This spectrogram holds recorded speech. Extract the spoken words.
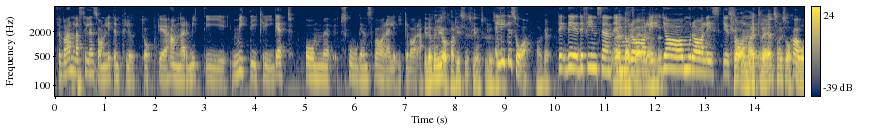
förvandlas till en sån liten plutt och eh, hamnar mitt i, mitt i kriget om skogens vara eller icke vara. Är det en miljöpartistisk film skulle du säga? Lite så. Okej. Det, det, det finns en, en Rädda morali, träd, alltså. ja, moralisk Krama ett träd som vi sa på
